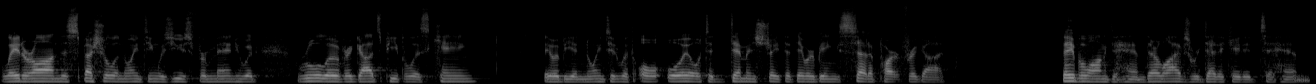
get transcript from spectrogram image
Later on, this special anointing was used for men who would rule over God's people as king. They would be anointed with oil to demonstrate that they were being set apart for God. They belonged to Him, their lives were dedicated to Him.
